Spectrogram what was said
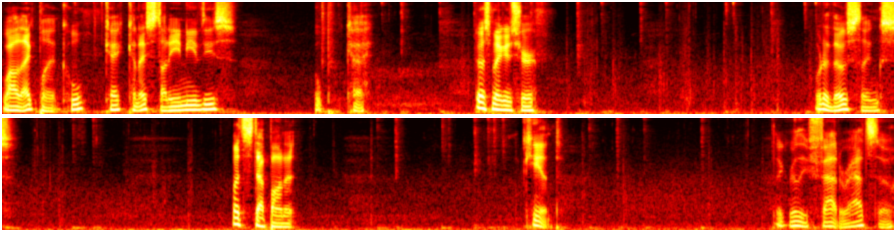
Wild eggplant, cool. Okay, can I study any of these? Nope, okay. Just making sure. What are those things? Let's step on it. Can't. Like really fat rats though.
